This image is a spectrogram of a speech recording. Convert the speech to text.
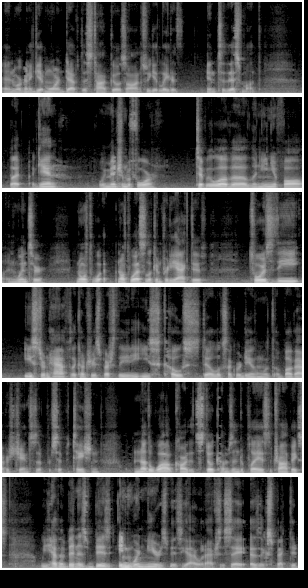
and we're going to get more in depth as time goes on as we get later into this month. But again, we mentioned before, typical of a La Nina fall and winter. Northwest, Northwest looking pretty active. Towards the eastern half of the country, especially the east coast, still looks like we're dealing with above average chances of precipitation. Another wild card that still comes into play is the tropics. We haven't been as busy, anywhere near as busy, I would actually say, as expected.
